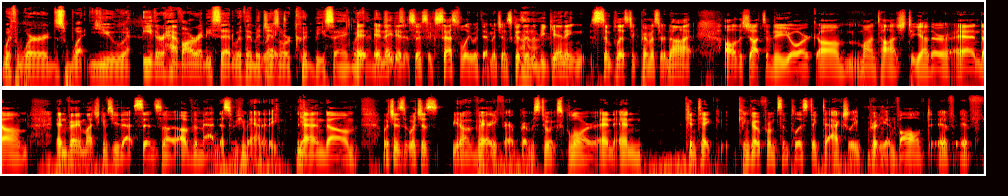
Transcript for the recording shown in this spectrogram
with words what you either have already said with images Right. or could be saying with And, images? and they did it so successfully with images because in the beginning, simplistic premise or not, all the shots of New York um, montaged together, and um, and very much gives you that sense of, of the madness of humanity, Yeah. and um, which is which is you know a very fair premise to explore, and and can take can go from simplistic to actually pretty Mm-hmm. involved if if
